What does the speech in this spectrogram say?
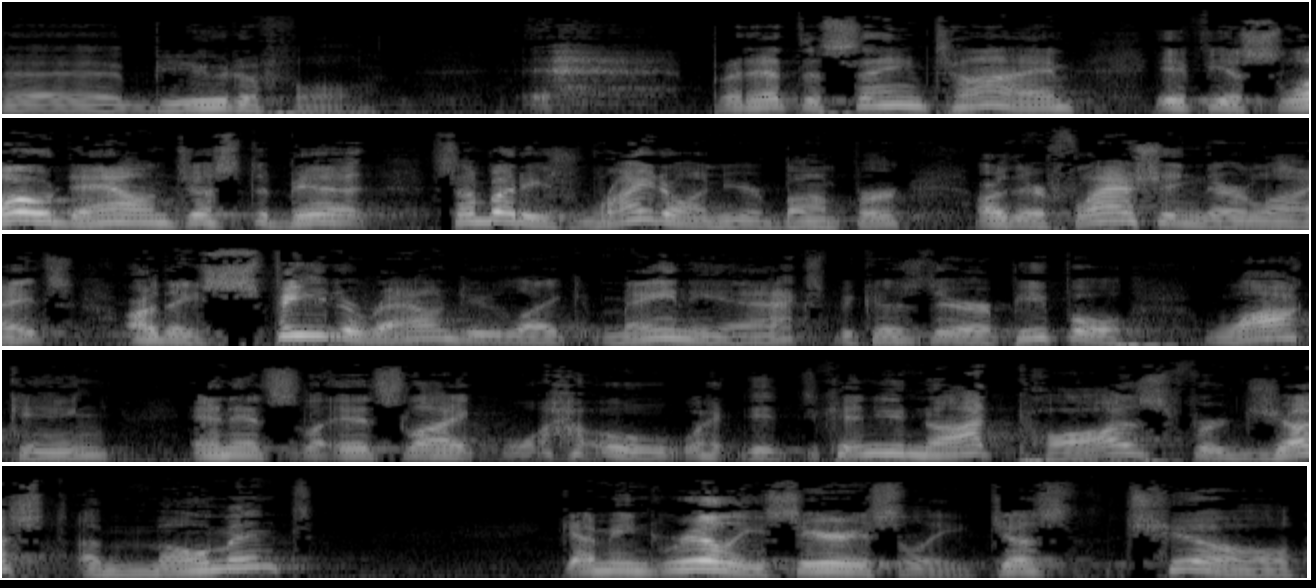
uh, beautiful. But at the same time, if you slow down just a bit, somebody's right on your bumper, or they're flashing their lights, or they speed around you like maniacs because there are people walking and it's, it's like, whoa, can you not pause for just a moment? I mean, really, seriously, just chill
